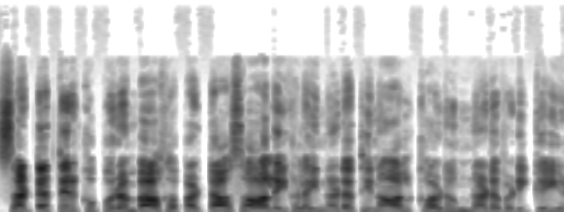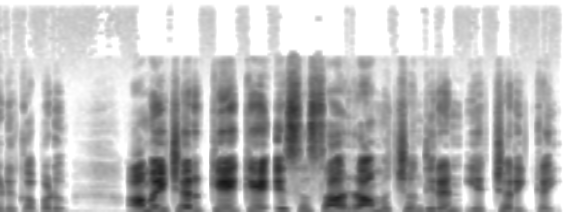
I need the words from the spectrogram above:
சட்டத்திற்கு புறம்பாக பட்டாசு ஆலைகளை நடத்தினால் கடும் நடவடிக்கை எடுக்கப்படும். அமைச்சர் K K S S R Ramachandran எச்சரிக்கை.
